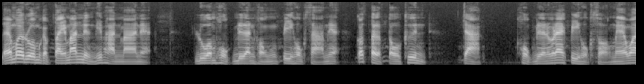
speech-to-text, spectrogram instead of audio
แล้วเมื่อรวมกับไตรมาสหนึ่งที่ผ่านมาเนี่ยรวม 6 เดือนของปี 63เนี่ยก็เติบโตขึ้นจาก 6 เดือนแรกปี 62 แม้ว่า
